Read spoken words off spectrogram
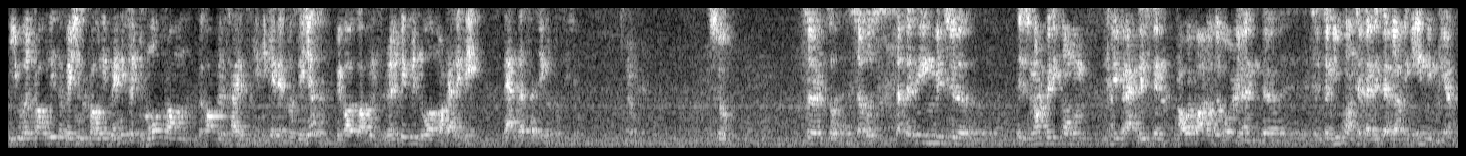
you will probably, the patient will probably benefit more from the complex high risk indicated procedure because of its relatively lower mortality than the surgical procedure. Okay. So, sir, so, suppose such a thing which uh, is not very commonly practiced in our part of the world and uh, it's, it's a new concept that is developing in India.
